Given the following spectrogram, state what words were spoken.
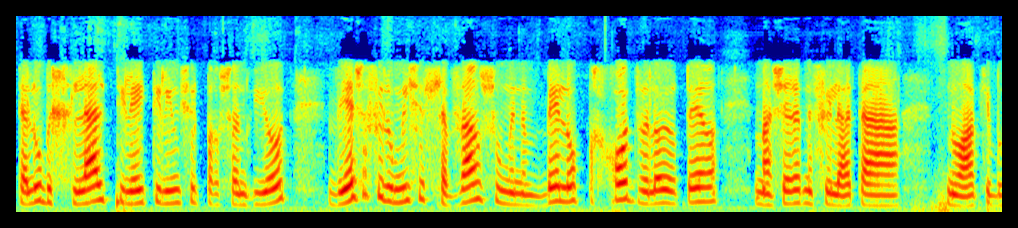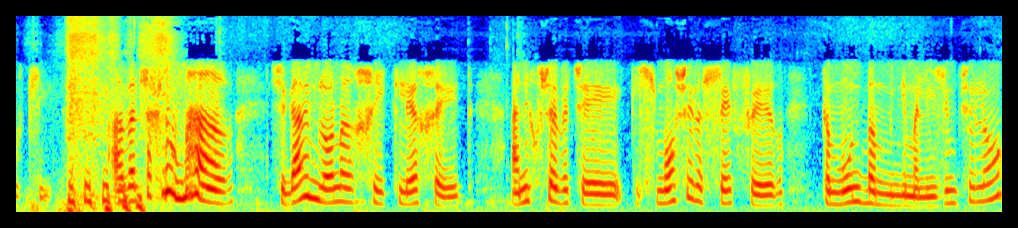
תלו בכלל תילי תילים של פרשנויות, ויש אפילו מי שסבר שהוא מנבא לא פחות ולא יותר מאשר את נפילת התנועה הקיבוצית. אבל צריך לומר שגם אם לא נרחיק לכת, אני חושבת שכשמו של הספר טמון במינימליזם שלו,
